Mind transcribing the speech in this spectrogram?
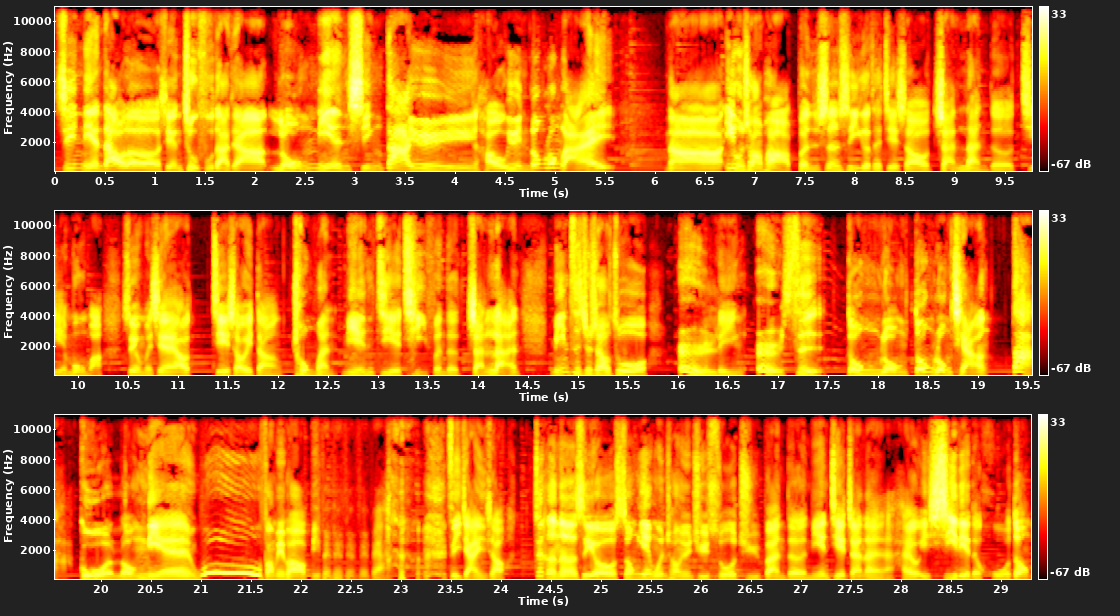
新年到了，先祝福大家龙年行大运，好运隆隆来。那艺文双响炮，本身是一个在介绍展览的节目嘛，所以我们现在要介绍一档充满年节气氛的展览，名字就叫做“二零二四东龙东龙抢大过龙年”。呜，放鞭炮，啪啪啪啪啪啪，自己加音效。这个呢是由松烟文创园区所举办的年节展览，还有一系列的活动。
